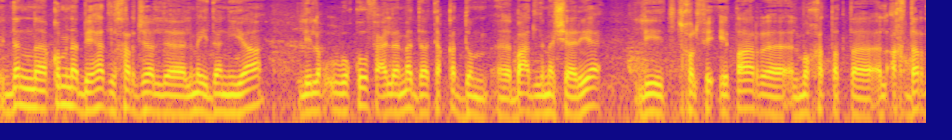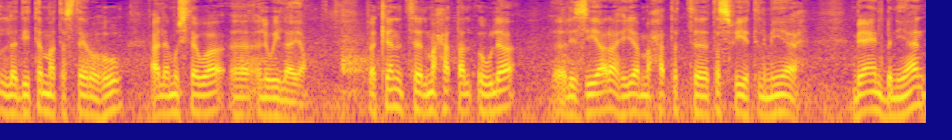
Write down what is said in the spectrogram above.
اذا قمنا بهذه الخرجة الميدانية للوقوف على مدى تقدم بعض المشاريع لتدخل في إطار المخطط الأخضر الذي تم تصديره على مستوى الولاية. فكانت المحطة الأولى للزيارة هي محطة تصفية المياه بعين البنيان.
